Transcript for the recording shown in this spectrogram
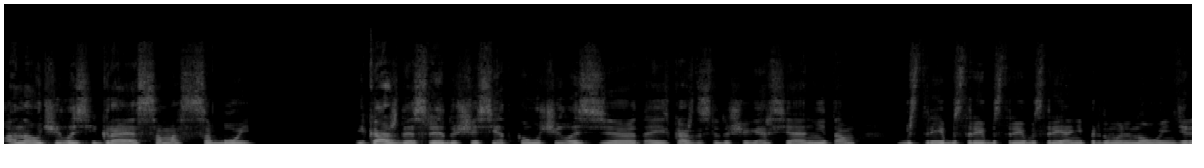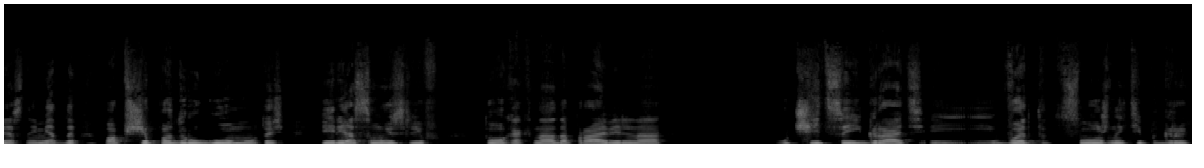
она училась, играя сама с собой. И каждая следующая сетка училась, э, и каждая следующая версия, они там быстрее, быстрее, быстрее, быстрее, они придумали новые интересные методы, вообще по-другому, то есть переосмыслив то, как надо правильно учиться играть в этот сложный тип игры.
